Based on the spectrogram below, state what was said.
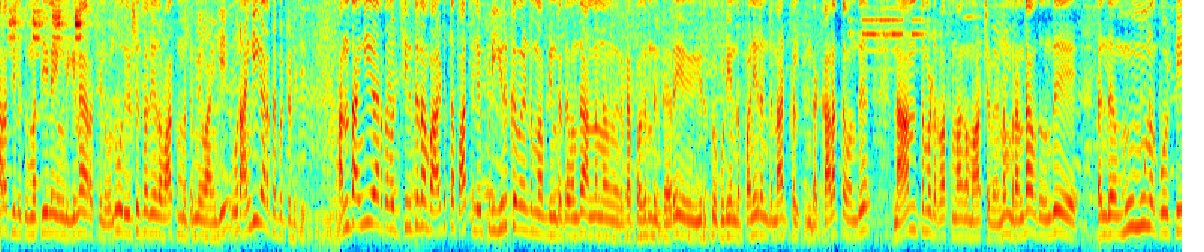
அரசியலுக்கு மத்தியில் எங்களுக்கு இன அரசியல் வந்து ஒரு எட்டு சதவீத வாக்கு மட்டுமே வாங்கி ஒரு அங்கீகாரத்தை பெற்றுடுச்சு. அந்த அங்கீகாரத்தை வச்சுக்கிட்டு நம்ம அடுத்த பாசல் எப்படி இருக்க வேண்டும் அப்படின்றத வந்து அண்ணன் அவங்ககிட்ட பகிர்ந்துக்கிட்டாரு. இருக்கக்கூடிய இந்த பனிரெண்டு நாட்கள் இந்த களத்தை வந்து நாம் தமிழர் வசமாக மாற்ற வேண்டும். ரெண்டாவது வந்து இந்த மூ மூணு போட்டி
